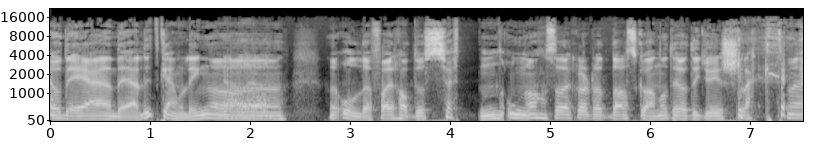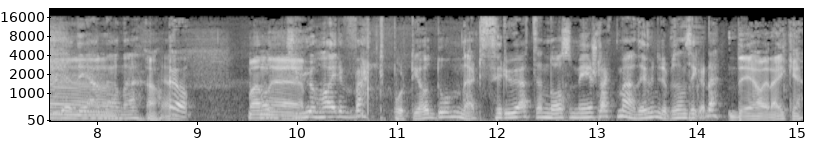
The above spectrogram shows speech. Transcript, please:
Jo, det er, det er litt gambling. Og Oldefar hadde jo 17 unger, så det er klart at da skal han noe til at du ikke er i slekt med Det er det jeg mener. Ja. Ja. Men Og eh, du har vært borti og donert frø til noe som er i slekt med deg, 100 sikkert det. det har jeg ikke.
